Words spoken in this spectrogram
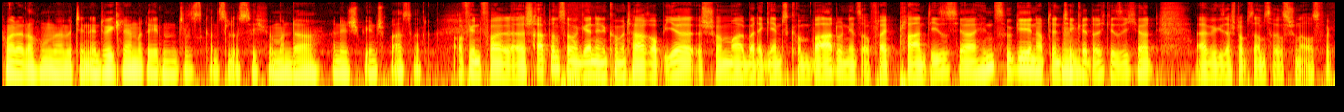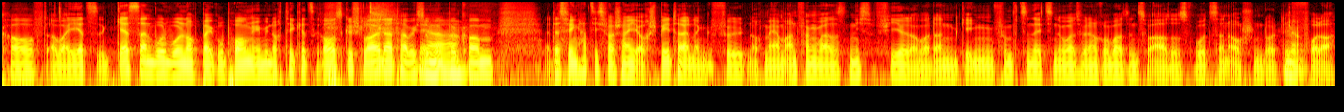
kann man dann auch immer mit den Entwicklern reden und das ist ganz lustig, wenn man da an den Spielen Spaß hat. Auf jeden Fall. Äh, schreibt uns doch mal gerne in die Kommentare, ob ihr schon mal bei der Gamescom wart und jetzt auch vielleicht plant, dieses Jahr hinzugehen. Habt ihr ein Mhm. Ticket euch gesichert? Äh, wie gesagt, ich glaube, Samstag ist schon ausverkauft. Aber jetzt, gestern wurden wohl noch bei Groupon irgendwie noch Tickets rausgeschleudert, habe ich so Ja. mitbekommen. Deswegen hat sich wahrscheinlich auch später dann gefüllt noch mehr. Am Anfang war es nicht so viel, aber dann gegen 15, 16 Uhr, als wir dann rüber sind zu Asus, wurde es dann auch schon deutlich Ja. voller.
